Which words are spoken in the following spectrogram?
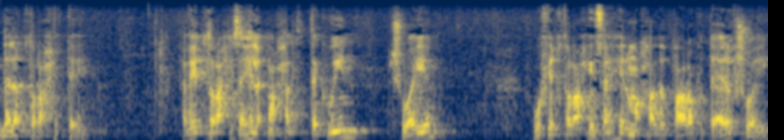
ده الاقتراح التاني. ففي اقتراح يسهلك مرحلة التكوين شوية وفي اقتراح يسهل مرحلة التعارف والتآلف شوية.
